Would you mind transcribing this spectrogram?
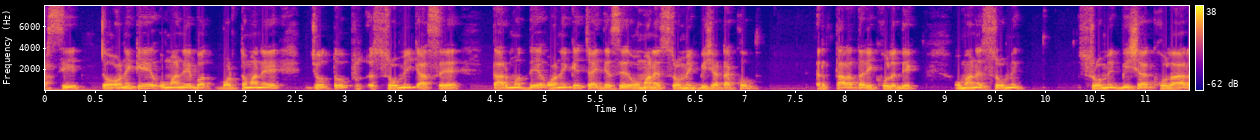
আসছি। তো অনেকে ওমানে বর্তমানে যত শ্রমিক আছে, তার মধ্যে অনেকে চাইতেছে ওমানের শ্রমিক বিষয়টা খুব তাড়াতাড়ি খুলে দেখ ওমানের শ্রমিক শ্রমিক ভিসা খোলার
